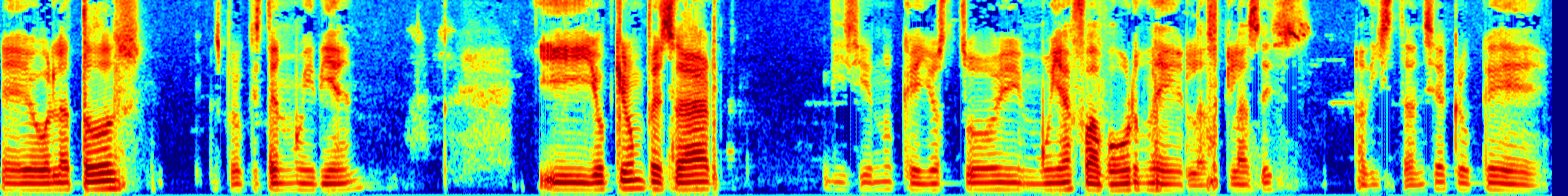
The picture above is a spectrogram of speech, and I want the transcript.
Eh, hola a todos, espero que estén muy bien. Y yo quiero empezar diciendo que yo estoy muy a favor de las clases a distancia. Creo que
